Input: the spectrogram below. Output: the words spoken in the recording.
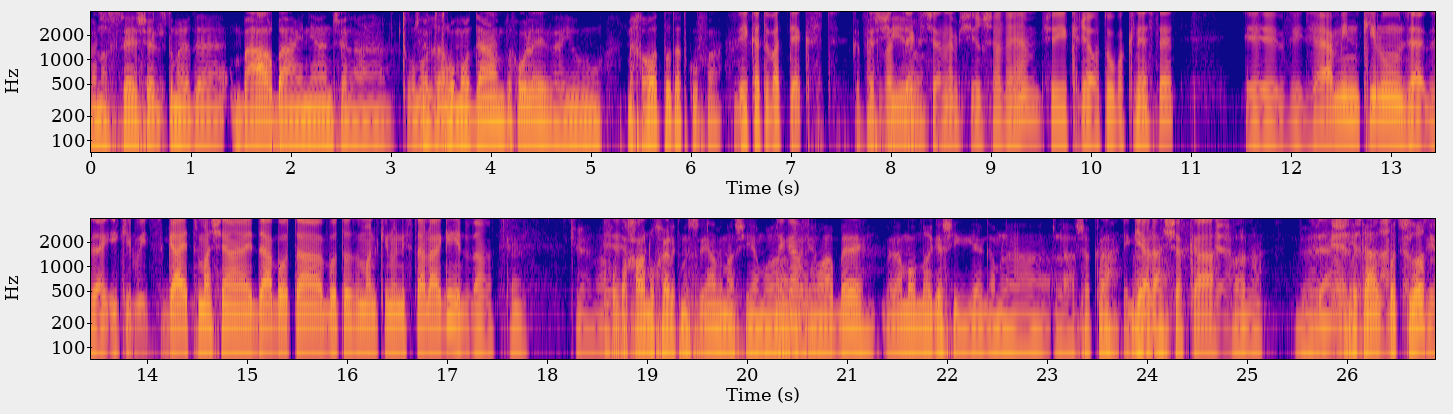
בנושא של, זאת אומרת, זה בער בעניין של ה- תרומות של דם. וכולי, והיו מחאות באותה תקופה. והיא כתבה טקסט, כתבה כתבה שיר. טקסט שלם, שיר שלם, שהיא הקריאה אותו בכנסת. אה, וזה היה מין כאילו, זה, זה, היא כאילו ייצגה את מה שהעדה באותה, באותו זמן כאילו ניסתה להגיד לה. כן, אנחנו אה, בחרנו חלק מסוים ממה שהיא אמרה, לגמרי. אבל היא אמרה הרבה, וזה היה מאוד מרגש שהיא הגיעה גם לה- להשקה. הגיעה לה- להשקה. כן. וואלה. ו- זה היה- היא הייתה אז בת פלקה. 13.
